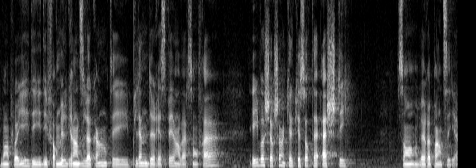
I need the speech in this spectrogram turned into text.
Il va employer des, formules grandiloquentes et pleines de respect envers son frère, et il va chercher en quelque sorte à acheter son, le repentir.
